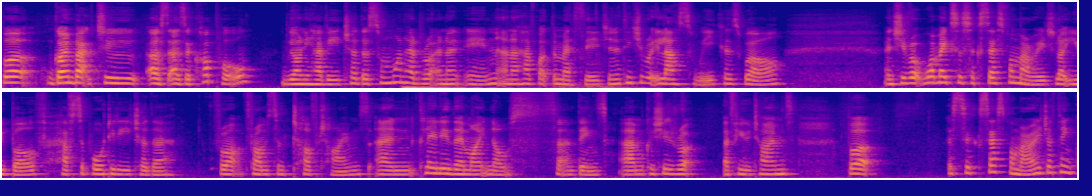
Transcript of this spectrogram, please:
But going back to us as a couple, we only have each other. Someone had written it in, and I have got the message, and I think she wrote it last week as well. And she wrote, "What makes a successful marriage? Like you both have supported each other from from some tough times, and clearly they might know certain things, um, because she's wrote a few times, but." A successful marriage, I think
